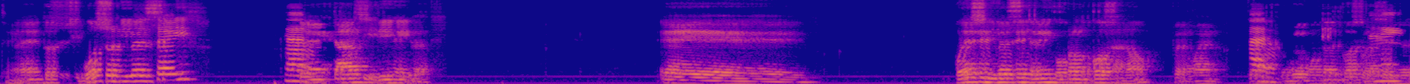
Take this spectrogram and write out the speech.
Sí. ¿eh? Entonces, si vos sos nivel 6, Claro. tenés Stars y Disney gratis. Eh, puedes ser nivel 6 también comprando cosas, ¿no? Pero bueno, Claro. un montón de cosas ser,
